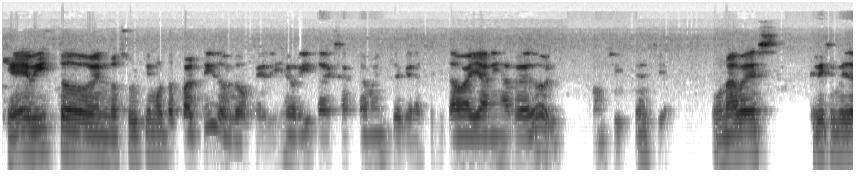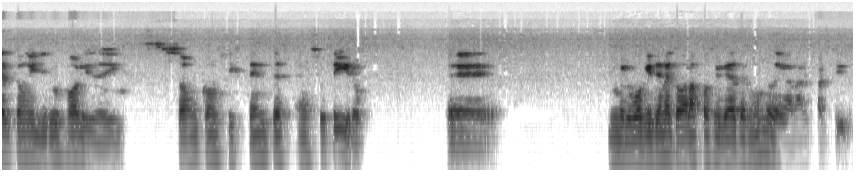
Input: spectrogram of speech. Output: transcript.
que he visto en los últimos dos partidos, lo que dije ahorita exactamente que necesitaba Yanis alrededor, consistencia. Una vez Chris Middleton y Drew Holiday son consistentes en su tiro, eh, Milwaukee tiene todas las posibilidades del mundo de ganar el partido.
